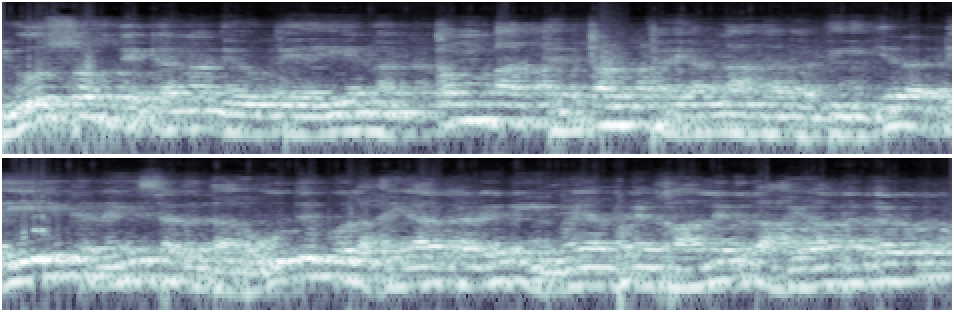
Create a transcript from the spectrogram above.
یوسف دے کرنا دے ہوتے ہیں یہ نا کم بات تڑپ ہے اللہ دا نبی جرا دیکھ نہیں سکتا او دے کو حیا کرے نہیں، میں اپنے خالق دا حیا نہ کروں؟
